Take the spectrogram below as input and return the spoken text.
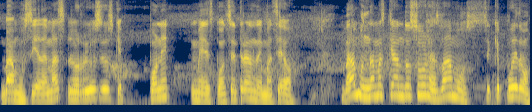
Vamos, y además los ruidos esos que ponen me desconcentran demasiado. Vamos, nada más quedan dos horas, vamos. Sé que puedo.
